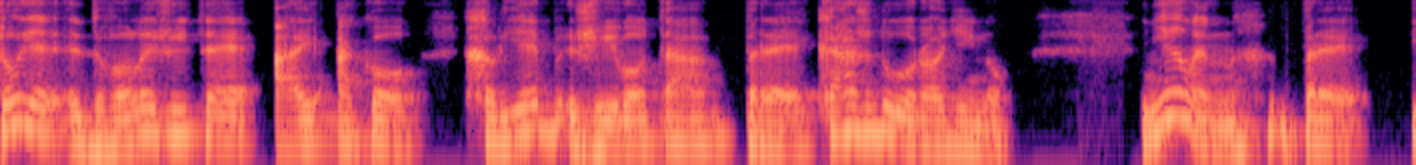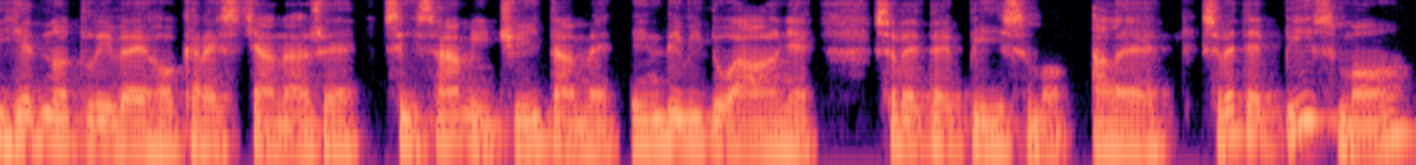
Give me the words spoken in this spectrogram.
to je dôležité aj ako chlieb života pre každú rodinu. Nielen pre jednotlivého kresťana, že si sami čítame individuálne sväté písmo. Ale sväté písmo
